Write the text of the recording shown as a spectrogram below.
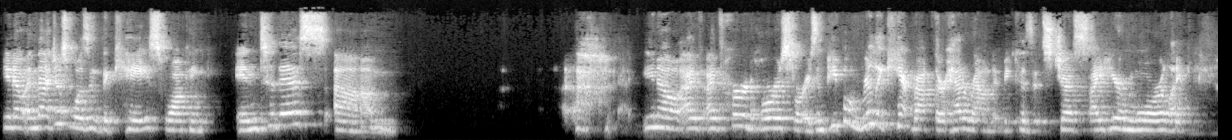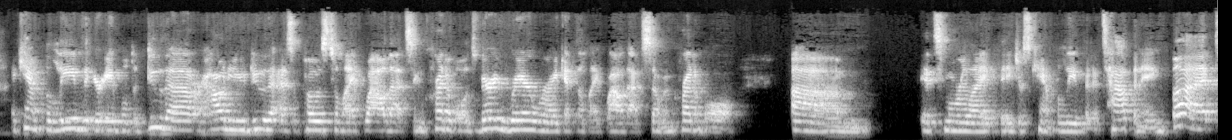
you know, and that just wasn't the case walking into this. Um, you know, I've, I've heard horror stories and people really can't wrap their head around it because it's just, I hear more like, I can't believe that you're able to do that, or how do you do that, as opposed to like, wow, that's incredible. It's very rare where I get the like, wow, that's so incredible. Um, it's more like they just can't believe that it's happening. But,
